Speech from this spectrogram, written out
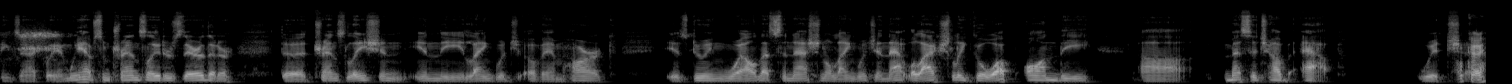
Exactly. And we have some translators there that are the translation in the language of Amharic is doing well. That's the national language, and that will actually go up on the uh, Message Hub app, which Okay.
